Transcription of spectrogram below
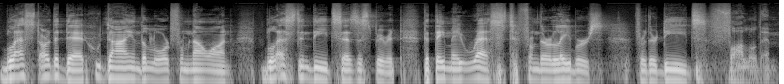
Blessed are the dead who die in the Lord from now on. Blessed indeed, says the Spirit, that they may rest from their labors, for their deeds follow them.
